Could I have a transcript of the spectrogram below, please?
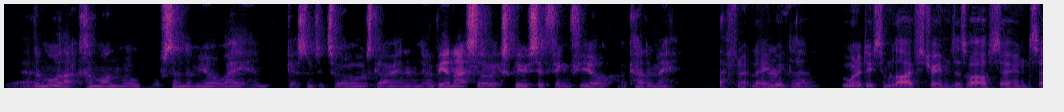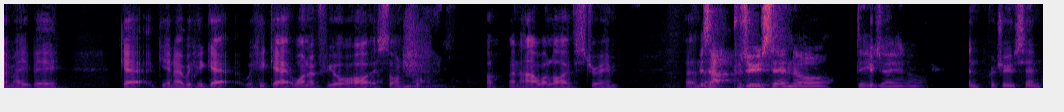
yeah. the more that come on, we'll, we'll send them your way and get some tutorials going, and it'll be a nice little exclusive thing for your academy. definitely. we And, um, we want to do some live streams as well soon. So maybe get you know we could get we could get one of your artists on an hour live stream. And is that producing or DJing or producing?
